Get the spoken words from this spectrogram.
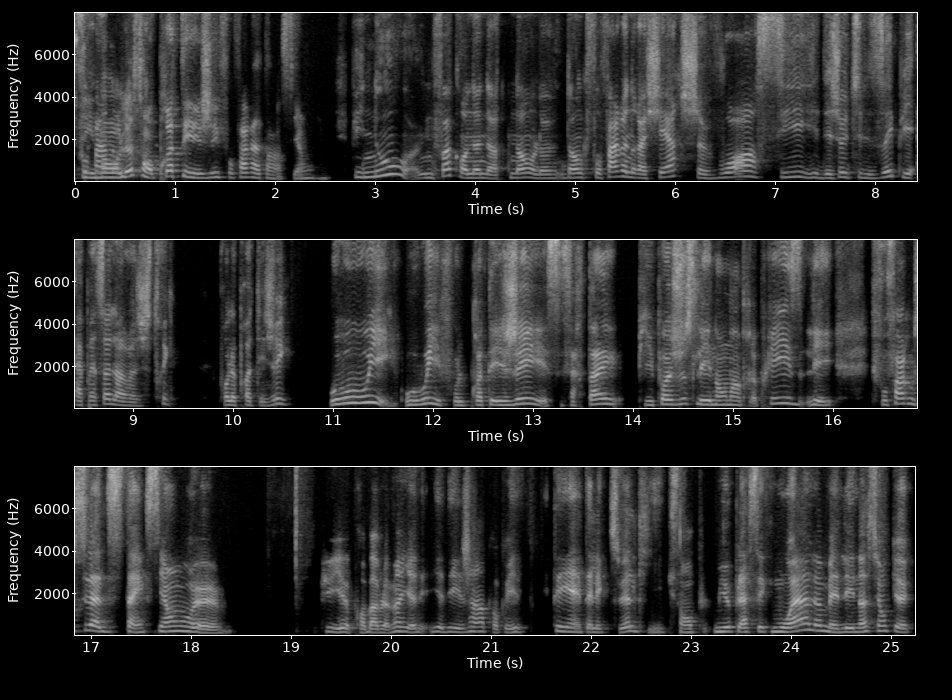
Ces noms-là sont protégés, il faut faire attention. Puis nous, une fois qu'on a notre nom, donc il faut faire une recherche, voir s'il est déjà utilisé, puis après ça, l'enregistrer pour le protéger. Oui, oui, oui, oui, il faut le protéger, c'est certain. Puis pas juste les noms d'entreprise. Les... Il faut faire aussi la distinction. Euh, puis euh, probablement, il y, a, des gens en propriété intellectuelle qui, sont mieux placés que moi, là, mais les notions que,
